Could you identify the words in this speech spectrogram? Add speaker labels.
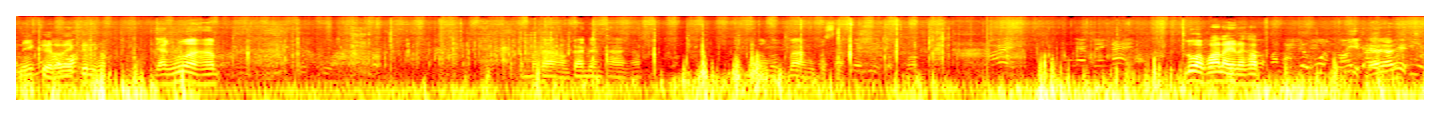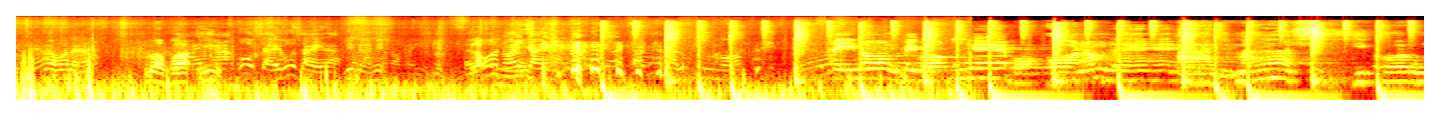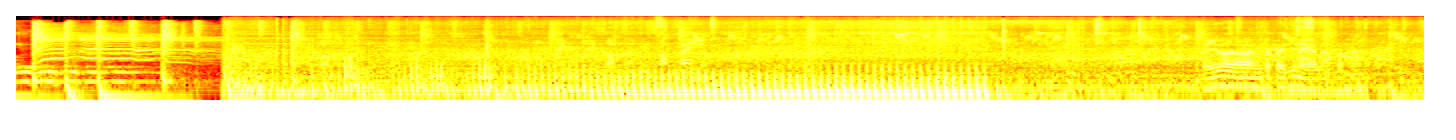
Speaker 1: อนนี้เกิดอะไรขึ้นครับ
Speaker 2: ยางรั่วครับ ธรรมดาของการเดินทางครับ ต้องมีบ้างอุปสรรค
Speaker 1: รั่วเพราะอะไรนะครับ
Speaker 3: เดี๋ยวพี่เพื่อเพราะอะไรนะ
Speaker 1: รั่วเพราะรีบ
Speaker 3: พูดใส่พูดใส่นะรีบไปไหนพี่รีบเราก็น้อยใจนะ
Speaker 4: ให้น้องไปบอกแม่บอกพอน้ำแน่อายมาสิคน
Speaker 1: เรากำลังจะไปที่ไหนกันนะครับประธาน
